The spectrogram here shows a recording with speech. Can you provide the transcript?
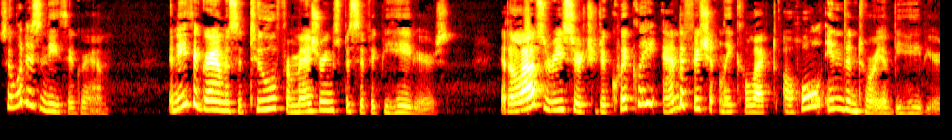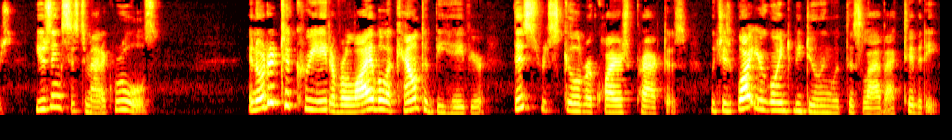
So what is an ethogram? An ethogram is a tool for measuring specific behaviors. It allows a researcher to quickly and efficiently collect a whole inventory of behaviors using systematic rules. In order to create a reliable account of behavior, this skill requires practice, which is what you're going to be doing with this lab activity.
